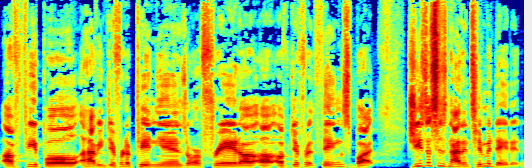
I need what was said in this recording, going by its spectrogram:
of people having different opinions or afraid of, of different things. But Jesus is not intimidated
